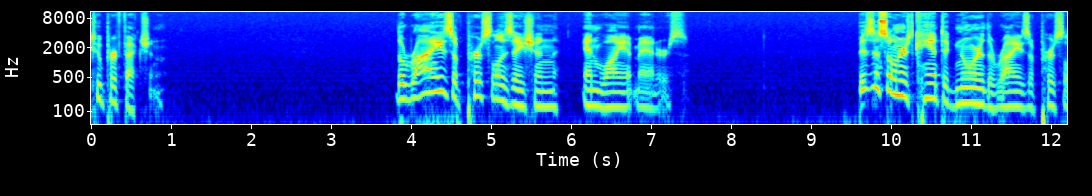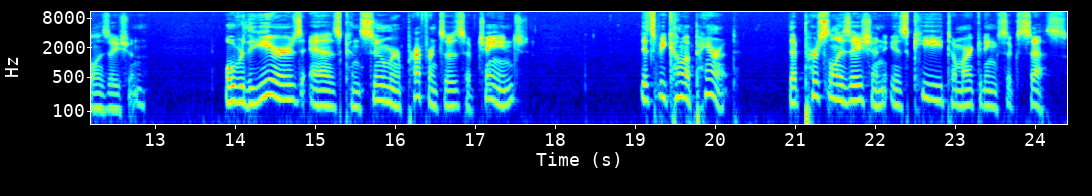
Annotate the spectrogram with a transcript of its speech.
to perfection. The rise of personalization and why it matters. Business owners can't ignore the rise of personalization. Over the years, as consumer preferences have changed, it's become apparent that personalization is key to marketing success.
